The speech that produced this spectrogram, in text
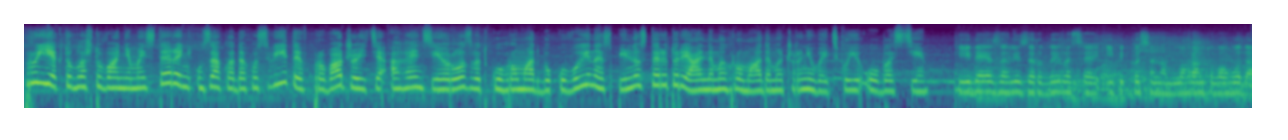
Проєкт облаштування майстерень у закладах освіти впроваджується Агенцією розвитку громад Буковини спільно з територіальними громадами Чернівецької області. Ідея взагалі зародилася і підписана була грантова угода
